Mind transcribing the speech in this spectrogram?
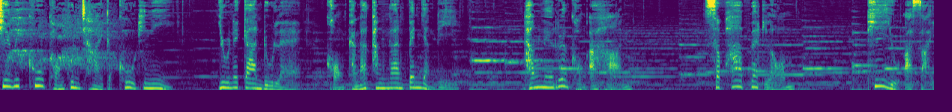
ชีวิตคู่ของคุณชายกับคู่ที่นี่ อยู่ในการดูแลของคณะทำงานเป็นอย่างดี ทั้งในเรื่องของอาหาร สภาพแวดล้อม ที่อยู่อาศัย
